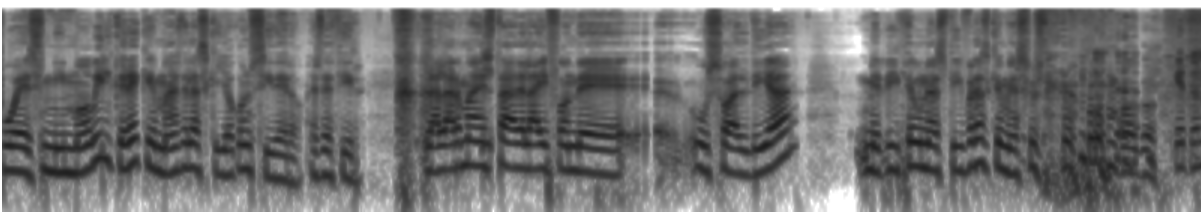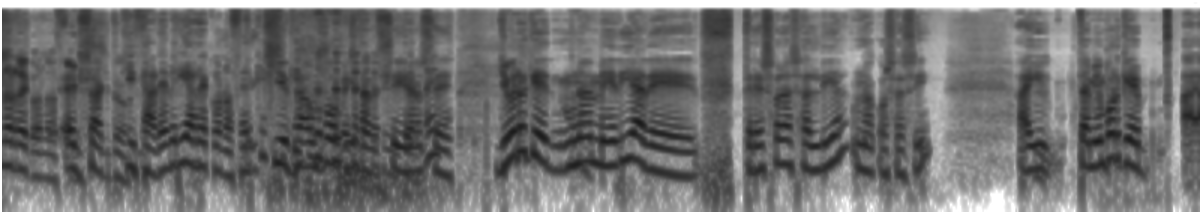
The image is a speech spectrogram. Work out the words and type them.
Pues mi móvil cree que más de las que yo considero. Es decir, la alarma esta del iPhone de eh, uso al día me dice unas cifras que me asustan un poco. Que tú no reconoces. Exacto. Quizá debería reconocer que sí Quizá un estás poquito, sí, no sé. Yo creo que una media de pff, tres horas al día, una cosa así. Hay, Mm. También porque ah,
